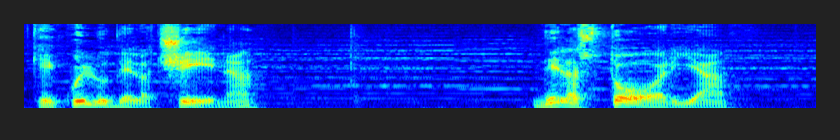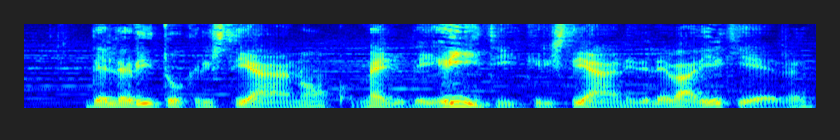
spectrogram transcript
che è quello della cena, nella storia del rito cristiano, meglio dei riti cristiani delle varie chiese,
